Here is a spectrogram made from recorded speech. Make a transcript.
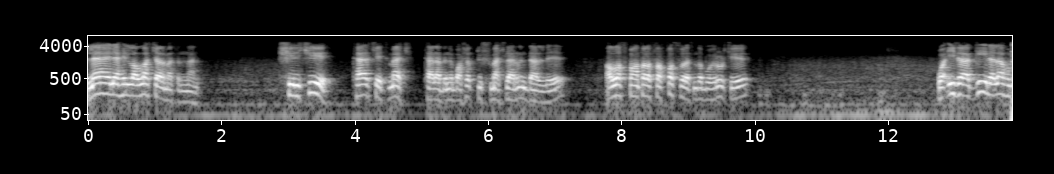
Lə ilə illallah kəlməsindən şirki tərk etmək tələbini başa düşməklərinin dəlili Allah Subhanahu taala Saffat surəsində buyurur ki: "Və izə qilə ləhum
